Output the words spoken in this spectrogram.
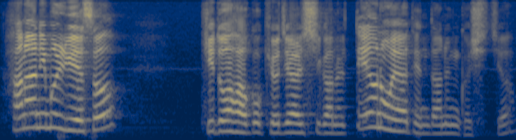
하나님을 위해서 기도하고 교제할 시간을 떼어놓아야 된다는 것이죠.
